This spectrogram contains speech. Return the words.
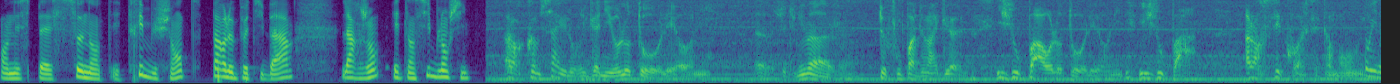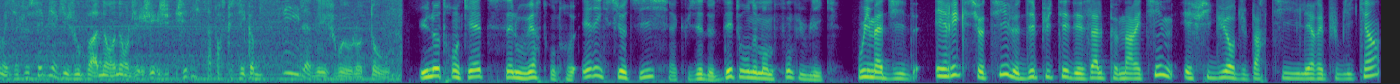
en espèces sonnantes et trébuchantes par le petit bar. L'argent est ainsi blanchi. Alors comme ça, il aurait gagné au loto, Léoni. Euh, c'est une image. Te fous pas de ma gueule. Il joue pas au loto, Léoni. Il joue pas. Alors c'est quoi cet embrouille Oui, non, mais je sais bien qu'il joue pas. Non, non, j'ai dit ça parce que c'est comme s'il avait joué au loto. Une autre enquête, celle ouverte contre Eric Ciotti, accusé de détournement de fonds publics. Oui, Majid. Éric Ciotti, le député des Alpes-Maritimes et figure du parti Les Républicains,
